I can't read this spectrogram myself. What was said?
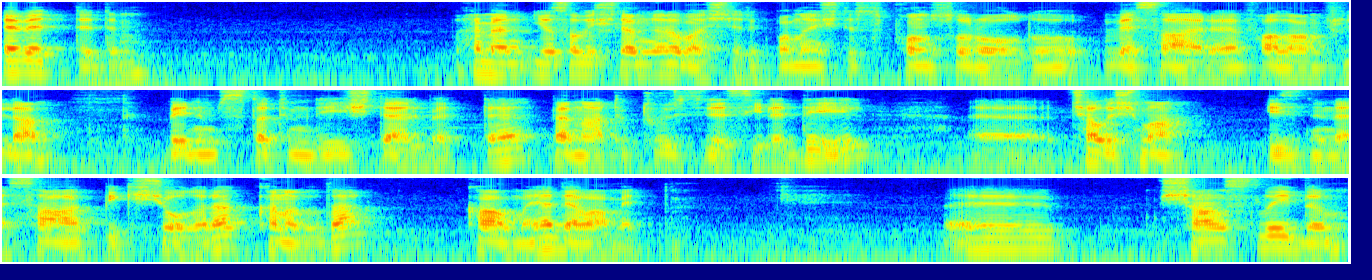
evet dedim hemen yasal işlemlere başladık. Bana işte sponsor oldu vesaire falan filan. Benim statüm değişti elbette. Ben artık turist vizesiyle değil, e, çalışma iznine sahip bir kişi olarak Kanada'da kalmaya devam ettim. E, şanslıydım.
